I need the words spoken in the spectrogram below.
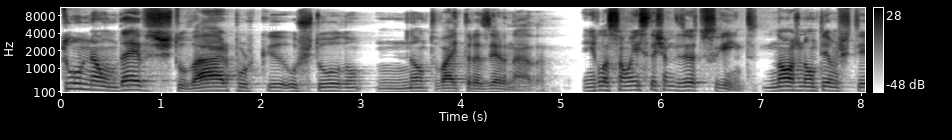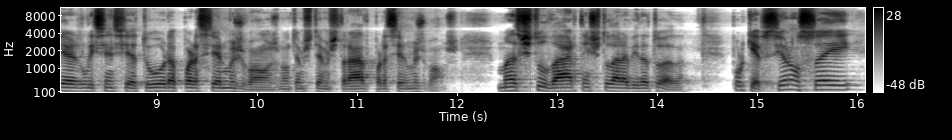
tu não deves estudar porque o estudo não te vai trazer nada. Em relação a isso, deixa-me dizer-te o seguinte: nós não temos que ter licenciatura para sermos bons, não temos que ter mestrado para sermos bons. Mas estudar, tens de estudar a vida toda. Porquê? Se eu não sei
